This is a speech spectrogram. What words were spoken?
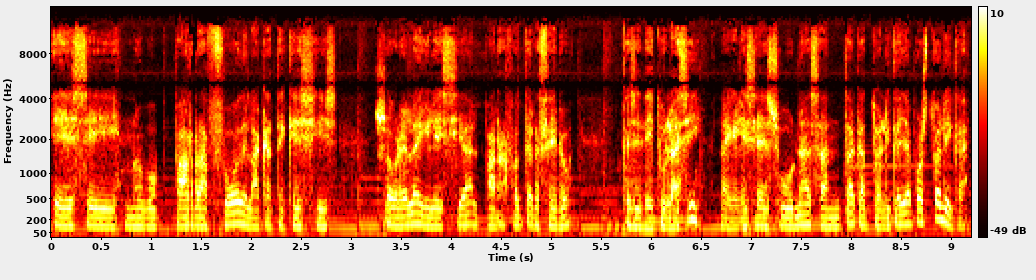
ese nuevo párrafo de la catequesis sobre la Iglesia, el párrafo tercero, que se titula así, La Iglesia es una santa, católica y apostólica,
